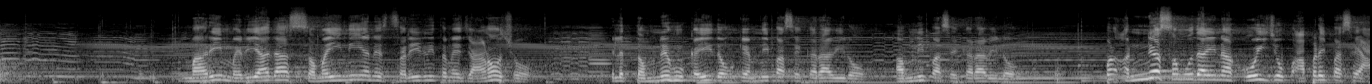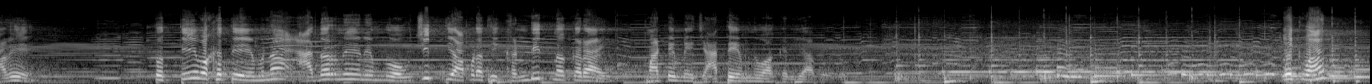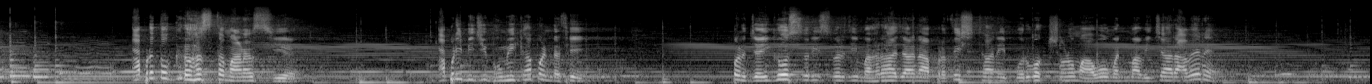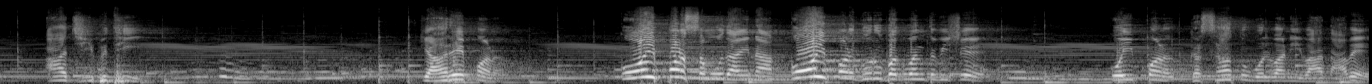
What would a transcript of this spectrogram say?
મારી મર્યાદા સમયની અને શરીરની તમે જાણો છો. એટલે તમને હું કહી દઉં કે એમની પાસે કરાવી લો, આમની પાસે કરાવી લો. પણ અન્ય સમુદાયના કોઈ જો આપણી પાસે આવે, તો તે વખતે એમના આદરને અને એમનું ઔચિત્ય આપણાથી ખંડિત ન કરાય માટે મેં જાતે એમનું આ કરી આપે એક વાત આપણે તો ગ્રહસ્થ માણસ છીએ. આપણી બીજી ભૂમિકા પણ નથી. પણ જયગોશ્વરીશ્વરજી મહારાજાના પ્રતિષ્ઠાની પૂર્વ ક્ષણોમાં આવો મનમાં વિચાર આવે ને, આ જીભથી ક્યારે પણ કોઈ પણ સમુદાયના કોઈ પણ ગુરુ ભગવંત વિશે કોઈ પણ ઘસાતું બોલવાની વાત આવે,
